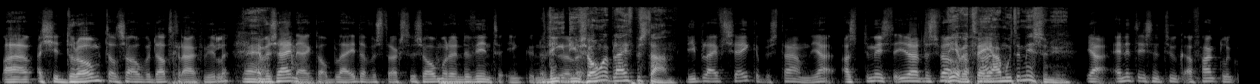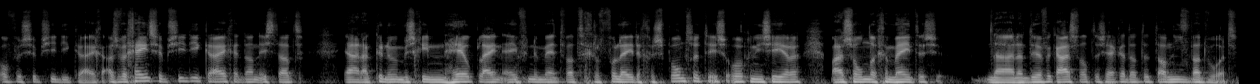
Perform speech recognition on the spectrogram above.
Maar als je droomt, dan zouden we dat graag willen. Ja, ja. En we zijn eigenlijk al blij dat we straks de zomer en de winter in kunnen Die, vullen. die zomer blijft bestaan. Die blijft zeker bestaan. Ja, als, tenminste, ja, dat is wel Die hebben we twee jaar moeten missen nu. Ja, en het is natuurlijk afhankelijk of we subsidie krijgen. Als we geen subsidie krijgen, dan is dat. Ja, dan kunnen we misschien een heel klein evenement wat volledig gesponsord is organiseren. Maar zonder gemeentes, nou, dan durf ik haast wel te zeggen dat het dan niet wat wordt.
